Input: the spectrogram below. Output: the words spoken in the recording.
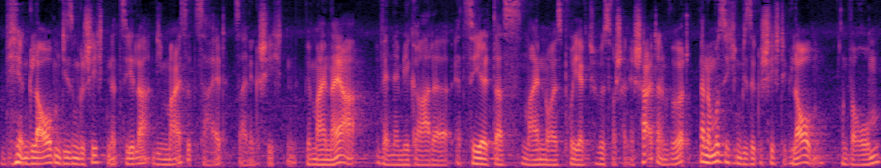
Wir glauben diesem Geschichtenerzähler die meiste Zeit seine Geschichten. Wir meinen, naja, wenn er mir gerade erzählt, dass mein neues Projekt höchstwahrscheinlich scheitern wird, dann muss ich ihm diese Geschichte glauben. Und warum?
